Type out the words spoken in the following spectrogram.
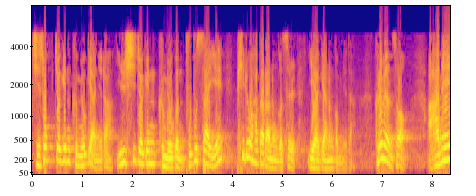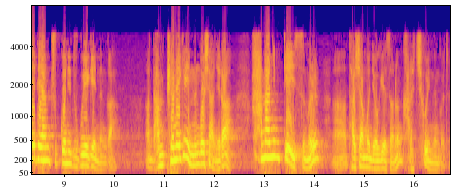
지속적인 금욕이 아니라 일시적인 금욕은 부부 사이에 필요하다라는 것을 이야기하는 겁니다. 그러면서 아내에 대한 주권이 누구에게 있는가? 아, 남편에게 있는 것이 아니라 하나님께 있음을 아, 다시 한번 여기에서는 가르치고 있는 거죠.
